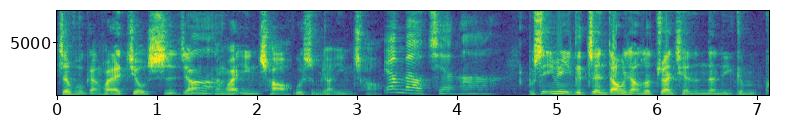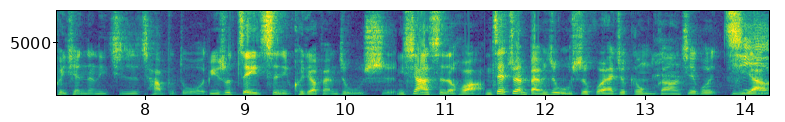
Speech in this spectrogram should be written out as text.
政府赶快来救市，这样赶快印钞。为什么要印钞？因为没有钱啊。不是因为一个震荡，我想说赚钱的能力跟亏钱能力其实差不多。比如说这一次你亏掉百分之五十，你下次的话，你再赚百分之五十回来，就跟我们刚刚结果一样，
